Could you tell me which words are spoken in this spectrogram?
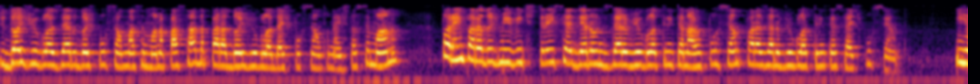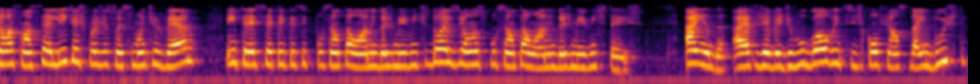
de 2,02% na semana passada para 2,10% nesta semana, porém para 2023 cederam de 0,39% para 0,37%. Em relação à Selic, as projeções se mantiveram em 13,75% ao ano em 2022 e 11% ao ano em 2023. Ainda, a FGV divulgou o índice de confiança da indústria,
